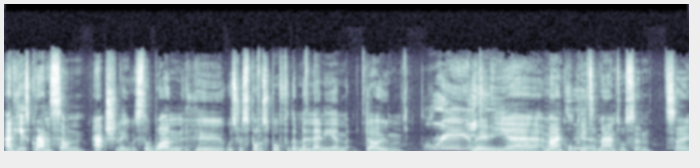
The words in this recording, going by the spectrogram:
And his grandson actually was the one who was responsible for the Millennium Dome. really? Yeah, a oh, man Oh, called dear. Peter Mandelson. So,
